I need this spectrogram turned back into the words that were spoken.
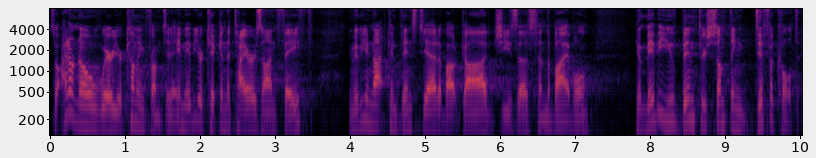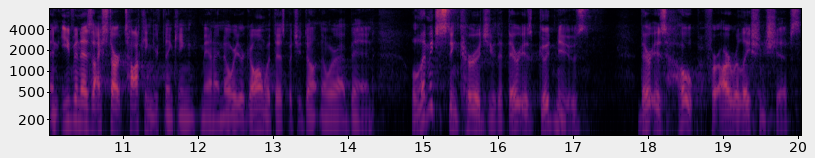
So, I don't know where you're coming from today. Maybe you're kicking the tires on faith. Maybe you're not convinced yet about God, Jesus, and the Bible. You know, maybe you've been through something difficult, and even as I start talking, you're thinking, man, I know where you're going with this, but you don't know where I've been. Well, let me just encourage you that there is good news, there is hope for our relationships,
